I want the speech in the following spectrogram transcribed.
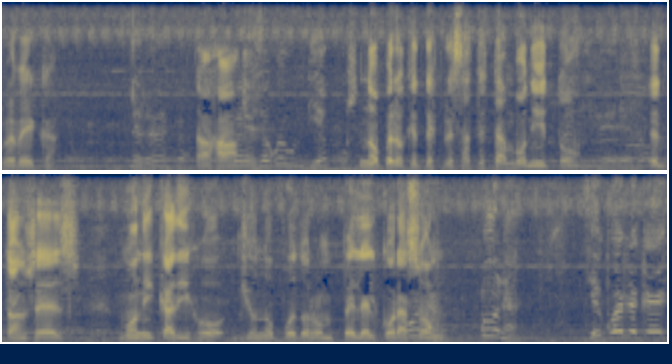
Rebeca. De Rebeca. Ajá. Pero eso fue un tiempo. No, pero que te expresaste tan bonito. Sí, eso. Entonces, Mónica dijo, yo no puedo romperle el corazón. Una, una. ¿Se acuerda que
